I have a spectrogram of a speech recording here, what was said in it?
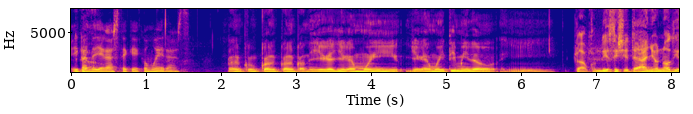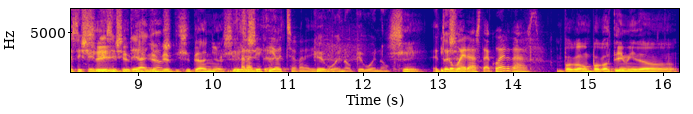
¿Y cuando llegaste, qué, cómo eras? Cuando, cuando- cuando- llegué, llegué muy, llegué muy tímido y... Claro, con 17 años, ¿no? 16, Sí, 17 dieci- años. 17 años, sí. Para 17 18, para Qué 18. bueno, qué bueno. Sí. ¿Y cómo eras? ¿Te acuerdas? Un poco, un poco tímido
